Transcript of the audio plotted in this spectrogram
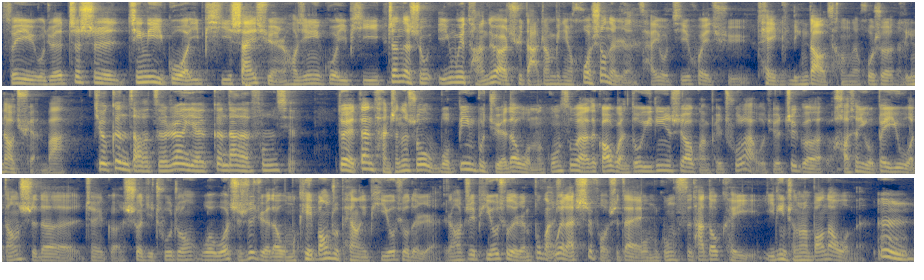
所以我觉得这是经历过一批筛选，然后经历过一批真的是因为团队而去打仗并且获胜的人，才有机会去 take 领导层的或者说领导权吧。就更早的责任也更大的风险。对，但坦诚的说，我并不觉得我们公司未来的高管都一定是要管培出来。我觉得这个好像有悖于我当时的这个设计初衷。我我只是觉得我们可以帮助培养一批优秀的人，然后这批优秀的人不管未来是否是在我们公司，他都可以一定程度上帮到我们。嗯，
